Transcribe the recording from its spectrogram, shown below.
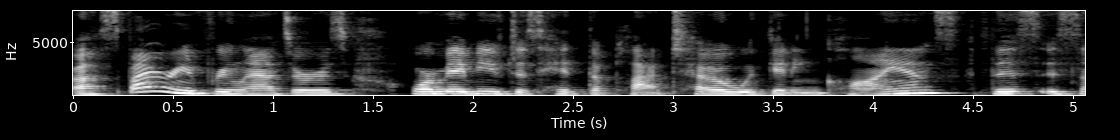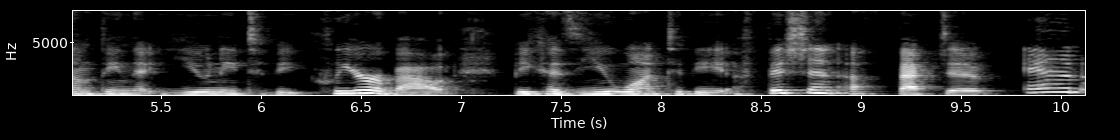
aspiring freelancers, or maybe you've just hit the plateau with getting clients. This is something that you need to be clear about because you want to be efficient, effective, and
